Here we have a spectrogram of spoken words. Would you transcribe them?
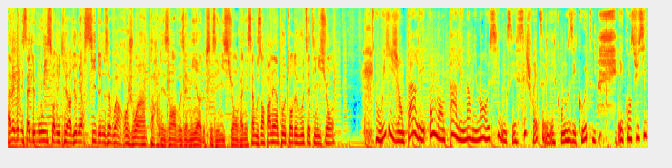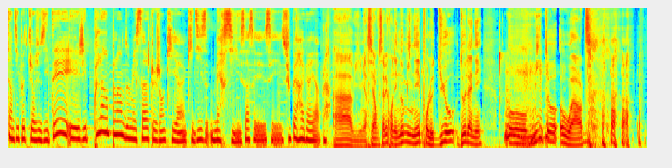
Avec Vanessa Demouy sur Nutri Radio, merci de nous avoir rejoints. Parlez-en à vos amis de ces émissions. Vanessa, vous en parlez un peu autour de vous de cette émission? Oui, j'en parle et on m'en parle énormément aussi, donc c'est chouette, ça veut dire qu'on nous écoute et qu'on suscite un petit peu de curiosité et j'ai plein plein de messages de gens qui, euh, qui disent merci et ça c'est c'est super agréable. Ah oui, merci. Alors vous savez qu'on est nominé pour le duo de l'année au Mytho Awards.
